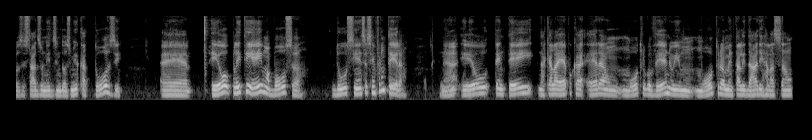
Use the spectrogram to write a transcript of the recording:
os Estados Unidos em 2014, é, eu pleiteei uma bolsa do Ciência Sem Fronteira. Né? Uhum. Eu tentei, naquela época era um, um outro governo e um, uma outra mentalidade em relação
